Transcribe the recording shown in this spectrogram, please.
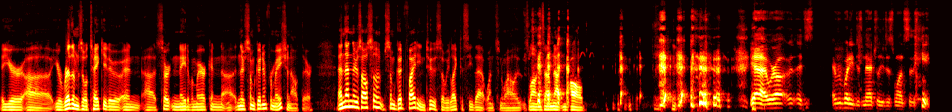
your uh, your rhythms will take you to an uh, certain Native American, uh, and there's some good information out there. And then there's also some good fighting too, so we like to see that once in a while, as long as I'm not involved. yeah, we're all. It's everybody just naturally just wants to.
